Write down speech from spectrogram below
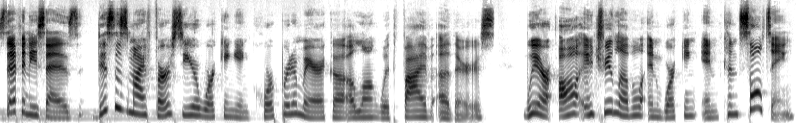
Stephanie says, This is my first year working in corporate America along with five others. We are all entry level and working in consulting.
